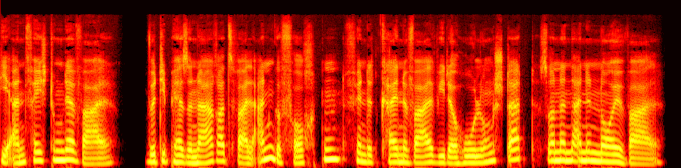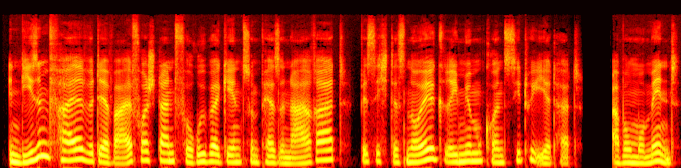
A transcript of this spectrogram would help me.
Die Anfechtung der Wahl. Wird die Personalratswahl angefochten, findet keine Wahlwiederholung statt, sondern eine Neuwahl. In diesem Fall wird der Wahlvorstand vorübergehend zum Personalrat, bis sich das neue Gremium konstituiert hat. Aber Moment,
